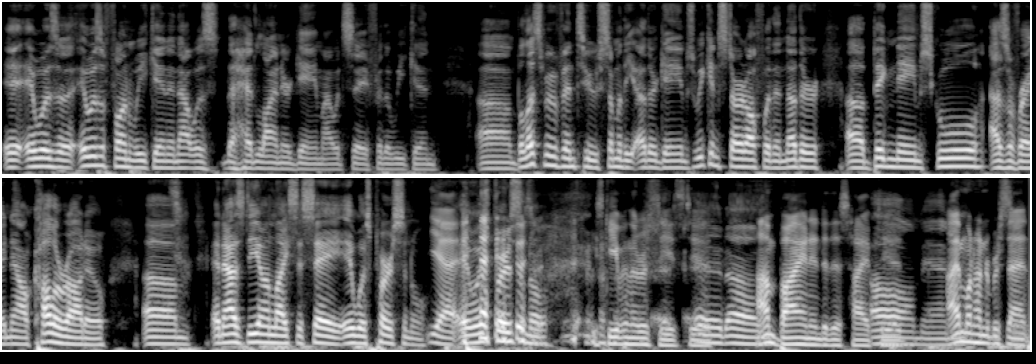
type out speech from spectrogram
It, it was a it was a fun weekend, and that was the headliner game, I would say, for the weekend. Um, but let's move into some of the other games. We can start off with another uh, big name school as of right now, Colorado. Um, and as Deion likes to say, it was personal. Yeah, It was personal. He's keeping the receipts, dude. And, um, I'm buying into this hype, dude. oh man, I'm 100%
